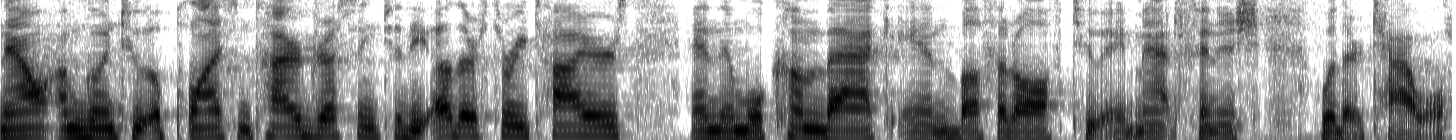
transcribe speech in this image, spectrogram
Now I'm going to apply some tire dressing to the other three tires and then we'll come back and buff it off to a matte finish with our towel.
